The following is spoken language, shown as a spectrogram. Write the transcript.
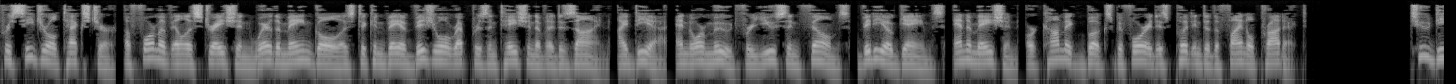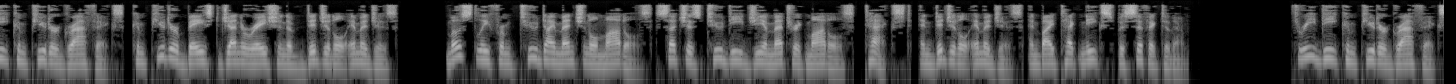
Procedural texture, a form of illustration where the main goal is to convey a visual representation of a design, idea, and or mood for use in films, video games, animation, or comic books before it is put into the final product. 2D computer graphics, computer-based generation of digital images, mostly from two-dimensional models such as 2D geometric models, text, and digital images and by techniques specific to them. 3D computer graphics,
